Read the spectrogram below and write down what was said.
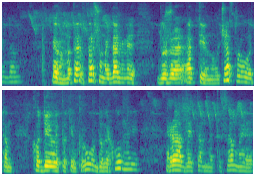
Майдану. Я говорю, на пер- в першому Майдані ми дуже активно участвували, там ходили по тим кругам до Верховної Ради, там це саме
